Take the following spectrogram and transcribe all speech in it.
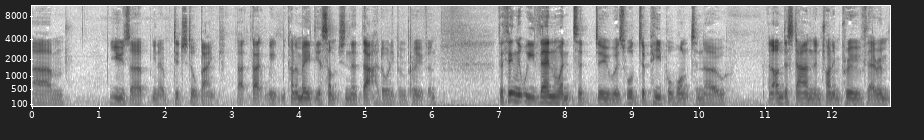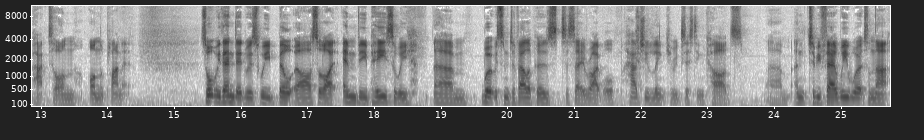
um, use a you know digital bank. That that we, we kind of made the assumption that that had already been proven. The thing that we then went to do was, well, do people want to know and understand and try and improve their impact on on the planet? So what we then did was we built our sort of like MVP. So we um, worked with some developers to say, right, well, how do you link your existing cards um, and to be fair, we worked on that.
